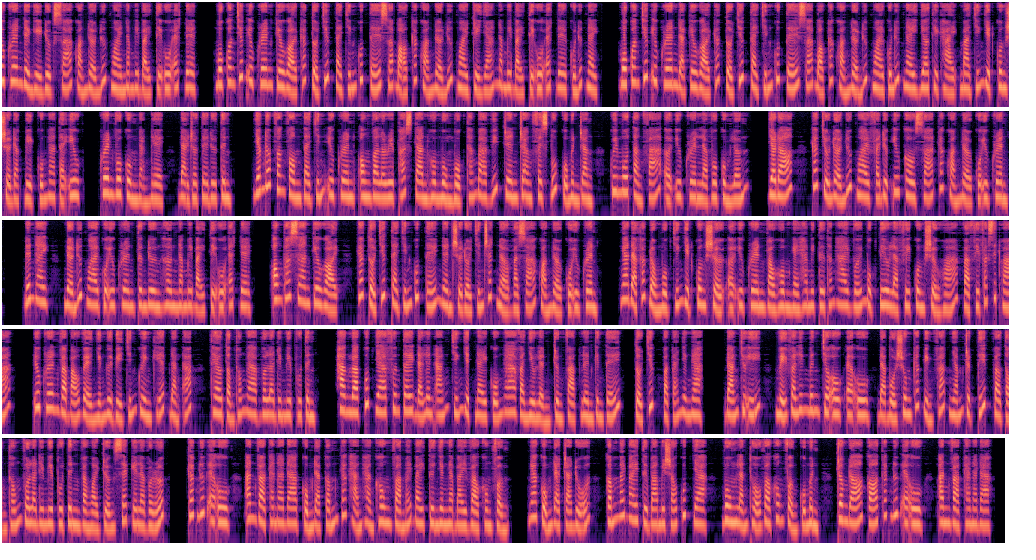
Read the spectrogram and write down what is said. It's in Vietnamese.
Ukraine đề nghị được xóa khoản nợ nước ngoài 57 tỷ USD. Một quan chức Ukraine kêu gọi các tổ chức tài chính quốc tế xóa bỏ các khoản nợ nước ngoài trị giá 57 tỷ USD của nước này. Một quan chức Ukraine đã kêu gọi các tổ chức tài chính quốc tế xóa bỏ các khoản nợ nước ngoài của nước này do thiệt hại mà chiến dịch quân sự đặc biệt của Nga tại Ukraine vô cùng nặng nề, đài RT đưa tin. Giám đốc văn phòng tài chính Ukraine ông Valery Paskan hôm mùng 1 tháng 3 viết trên trang Facebook của mình rằng quy mô tàn phá ở Ukraine là vô cùng lớn. Do đó, các chủ nợ nước ngoài phải được yêu cầu xóa các khoản nợ của Ukraine. Đến nay, nợ nước ngoài của Ukraine tương đương hơn 57 tỷ USD. Ông Pashan kêu gọi các tổ chức tài chính quốc tế nên sửa đổi chính sách nợ và xóa khoản nợ của Ukraine. Nga đã phát động một chiến dịch quân sự ở Ukraine vào hôm ngày 24 tháng 2 với mục tiêu là phi quân sự hóa và phi phát xít hóa. Ukraine và bảo vệ những người bị chính quyền Kiev đàn áp, theo Tổng thống Nga Vladimir Putin. Hàng loạt quốc gia phương Tây đã lên án chiến dịch này của Nga và nhiều lệnh trừng phạt lên kinh tế, tổ chức và cá nhân Nga. Đáng chú ý, Mỹ và Liên minh châu Âu EU đã bổ sung các biện pháp nhắm trực tiếp vào Tổng thống Vladimir Putin và Ngoại trưởng Sergei Lavrov. Các nước EU, Anh và Canada cũng đã cấm các hãng hàng không và máy bay tư nhân Nga bay vào không phận. Nga cũng đã trả đũa, cấm máy bay từ 36 quốc gia, vùng lãnh thổ vào không phận của mình, trong đó có các nước EU, Anh và Canada.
